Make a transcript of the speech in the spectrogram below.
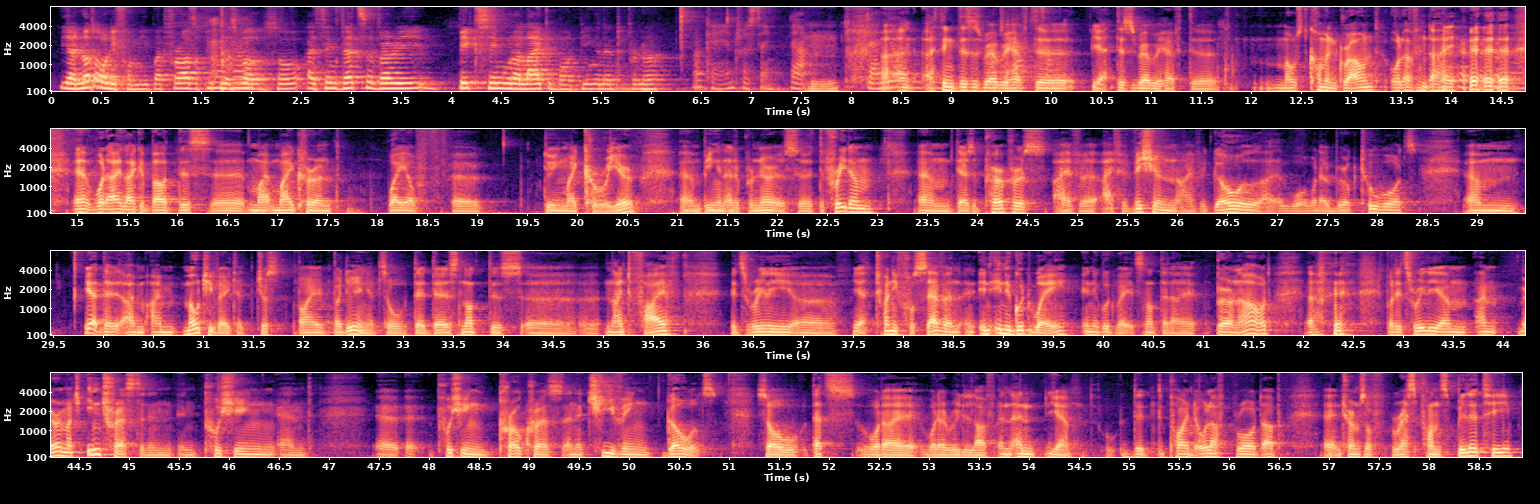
yeah not only for me but for other people as well so i think that's a very big thing what i like about being an entrepreneur Okay, interesting. Yeah. Mm-hmm. Daniel, I, I think this is where we have the something? yeah this is where we have the most common ground Olaf and I uh, what I like about this uh, my, my current way of uh, doing my career um, being an entrepreneur is uh, the freedom um, there's a purpose I have a, I have a vision I have a goal I, what I work towards um, yeah, the, I'm I'm motivated just by by doing it. So there, there's not this uh, uh, nine to five. It's really uh, yeah twenty four seven in in a good way. In a good way. It's not that I burn out, but it's really um, I'm very much interested in in pushing and. Uh, uh, pushing progress and achieving goals. So that's what I what I really love. And and yeah, the the point Olaf brought up uh, in terms of responsibility.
